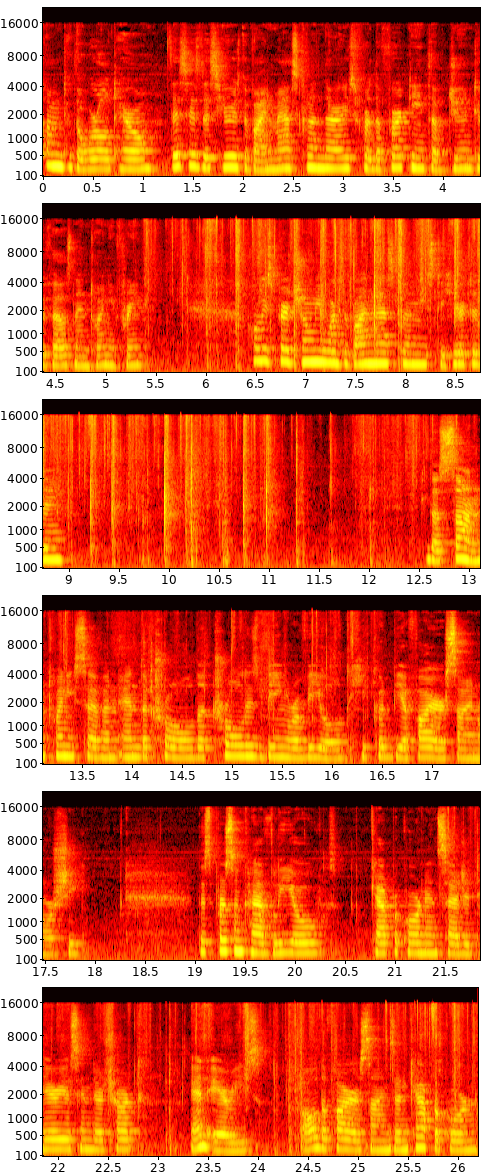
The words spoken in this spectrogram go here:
Welcome to the World Tarot. This is the series Divine Masculine Diaries for the 13th of June 2023. Holy Spirit, show me what Divine Masculine needs to hear today. The Sun, 27, and the Troll. The Troll is being revealed. He could be a fire sign or she. This person could have Leo, Capricorn, and Sagittarius in their chart, and Aries. All the fire signs and Capricorn.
